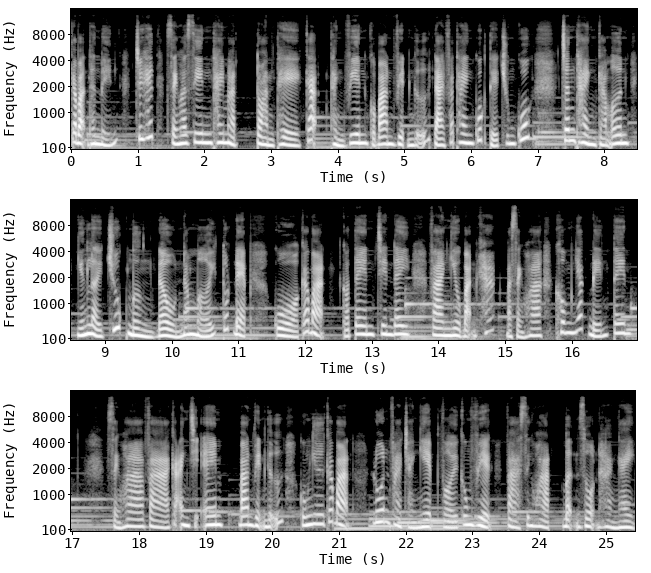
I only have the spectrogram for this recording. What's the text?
Các bạn thân mến, trước hết Sành Hoa xin thay mặt toàn thể các thành viên của Ban Việt ngữ Đài Phát thanh Quốc tế Trung Quốc chân thành cảm ơn những lời chúc mừng đầu năm mới tốt đẹp của các bạn có tên trên đây và nhiều bạn khác mà Sảnh Hoa không nhắc đến tên. Sảnh Hoa và các anh chị em Ban Việt ngữ cũng như các bạn luôn phải trải nghiệm với công việc và sinh hoạt bận rộn hàng ngày.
